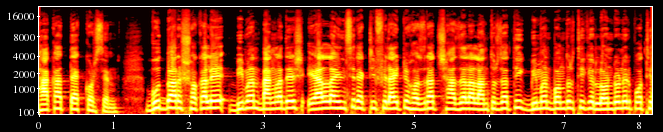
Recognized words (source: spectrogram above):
ঢাকা ত্যাগ করছেন। বুধবার সকালে বিমান বাংলাদেশ এয়ারলাইন্সের একটি ফ্লাইটে হজরত শাহজালাল আন্তর্জাতিক বিমানবন্দর থেকে লন্ডনের পথে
